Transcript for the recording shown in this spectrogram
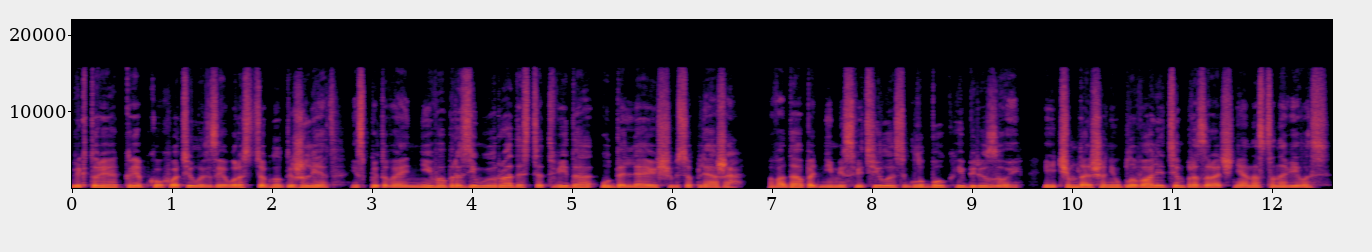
Виктория крепко ухватилась за его расстёгнутый жилет, испытывая невообразимую радость от вида удаляющегося пляжа. Вода под ними светилась глубокой бирюзой, и чем дальше они уплывали, тем прозрачнее она становилась.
